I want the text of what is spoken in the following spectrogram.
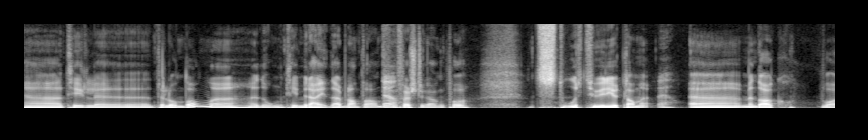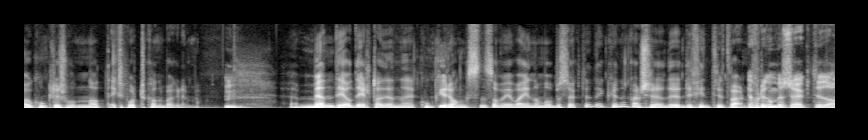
uh, til, uh, til London. Eh, en ung Tim Reidar, blant annet, Ja. første gang på stor tur i utlandet. Ja. Eh, men da var jo konklusjonen at eksport kan du bare glemme. Mm. Men det å delta i denne konkurransen som vi var innom og besøkte, det kunne kanskje det definitivt være Ja, noe. for du kan besøke da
